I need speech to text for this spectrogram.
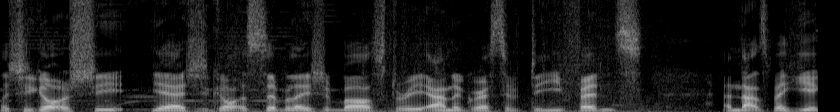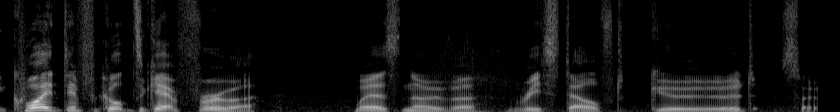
Like she got a she yeah, she's got assimilation mastery and aggressive defense, and that's making it quite difficult to get through her. Where's Nova? Re-stealthed. Good. So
